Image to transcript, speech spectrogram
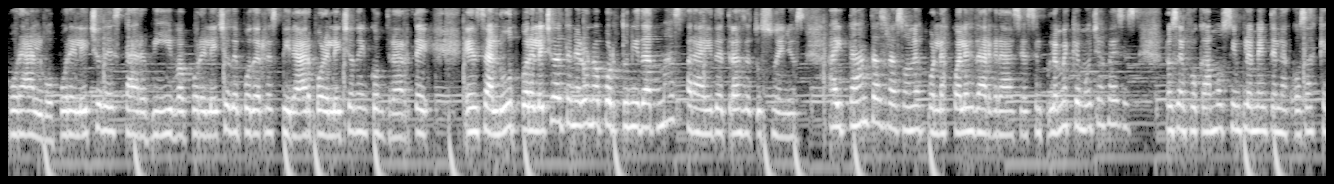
por algo, por el hecho de estar viva, por el hecho de poder respirar, por el hecho de encontrarte en salud, por el hecho de tener una oportunidad más para ir detrás de tus sueños. Hay tantas razones por las cuales dar gracias. El problema es que muchas veces nos enfocamos simplemente en las cosas que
